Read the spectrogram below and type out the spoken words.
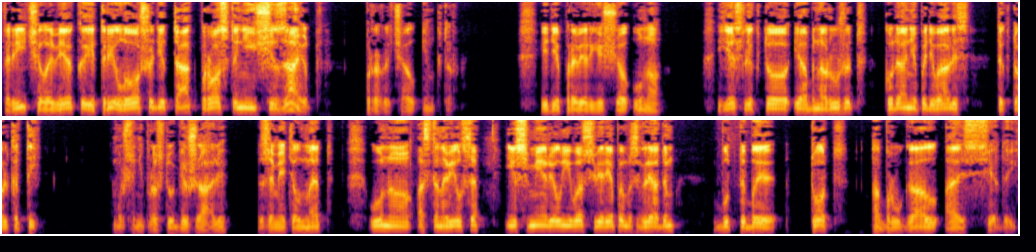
Три человека и три лошади так просто не исчезают! — прорычал Инктор. — Иди проверь еще Уно. Если кто и обнаружит, куда они подевались, так только ты. — Может, они просто убежали? — заметил Мэтт. Уно остановился и смерил его свирепым взглядом, будто бы тот обругал оседой,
